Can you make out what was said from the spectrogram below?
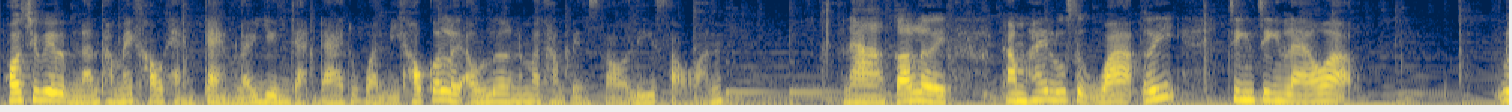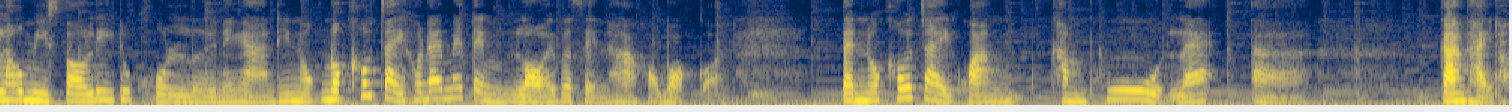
เพราะชีวิตแบบนั้นทำให้เขาแข็งแกร่งแล้วยืนหยัดได้ทุกวันนี้เขาก็เลยเอาเรื่องนี้มาทำเป็น story สอนนะก็เลยทำให้รู้สึกว่า เอ้ย จริง ๆ แล้วอะเรามี story ทุกคนเลยในงานที่นกนกเข้าใจเขาได้ไม่เต็มร้อยเปอร์เซ็นต์นะคะขอบอกก่อน แต่นกเข้าใจความคำพูดและการถ่ายท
